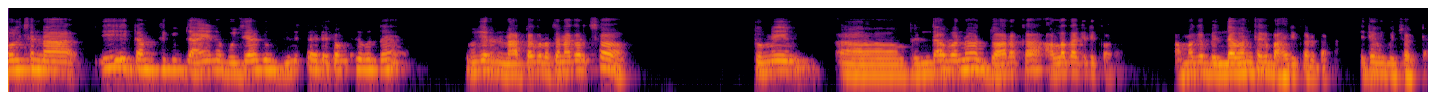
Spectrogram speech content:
বলছেন না এইটা আমি ঠিক জানি না, বুঝি কিন্তু জিনিসটা এরকম কিছু বলতে তুমি যে নাটক রচনা করছ, তুমি বৃন্দাবন দ্বারকা আলাদা করে করো। আমাকে বৃন্দাবন থেকে বাহির করবে না, এরকম কিছু একটা।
